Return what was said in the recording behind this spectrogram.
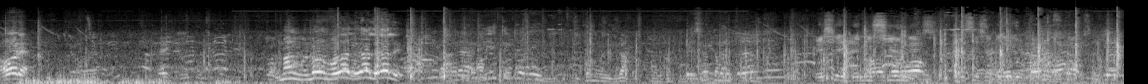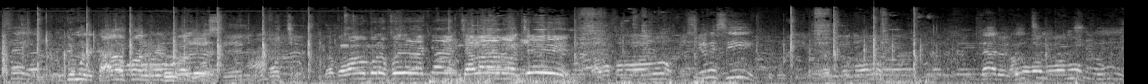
ahora. Mango, mango, dale, dale, dale. Pará, ¿y este cuál es? Ese es de misiones. Ese ya quedó por Y el 6. Metémosle cagada, palo. Es el 8. Loco, vamos por afuera de la cancha, vamos, che. Vamos, por vamos. Misiones sí. Claro, el 8 el Cuyo no es.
